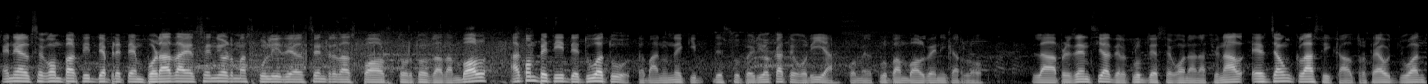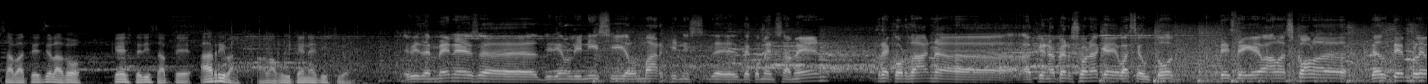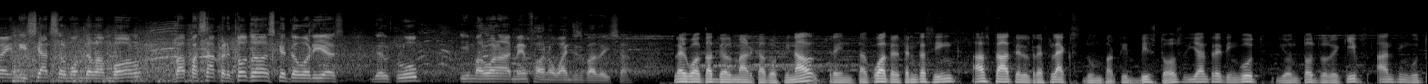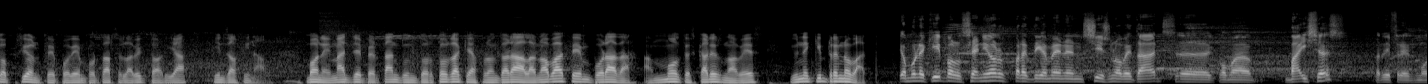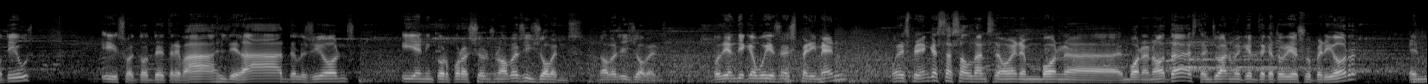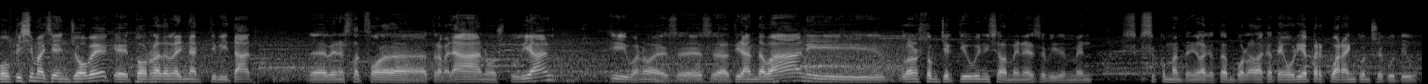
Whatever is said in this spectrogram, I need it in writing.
En el segon partit de pretemporada, el sènior masculí del Centre d'Esports Tortosa d'handbol ha competit de tu a tu davant un equip de superior categoria, com el Club Handbol Benicarló. La presència del club de segona nacional és ja un clàssic al trofeu Joan Sabater Gelador, que este dissabte ha arribat a la vuitena edició. Evidentment és, eh, l'inici, el marc de, de començament, recordant eh, que una persona que va ser tot. Des de que a l'escola del Temple va iniciar-se el món de l'handbol, va passar per totes les categories del club i malauradament fa 9 anys es va deixar. La igualtat del marcador final, 34-35, ha estat el reflex d'un partit vistós i entretingut i on tots els equips han tingut opcions de poder emportar-se la victòria fins al final. Bona imatge, per tant, d'un Tortosa que afrontarà la nova temporada amb moltes cares noves i un equip renovat. Amb un equip, el sènior, pràcticament en sis novetats, eh, com a baixes, per diferents motius, i sobretot de treball, d'edat, de lesions, i en incorporacions noves i jovens, noves i jovens. Podríem dir que avui és un experiment, un experiment que està saldant-se de moment en bona, en bona nota, estem jugant amb equip de categoria superior, en moltíssima gent jove que torna de la inactivitat d'haver estat fora treballant o estudiant, i bueno, és, és tirar endavant i el nostre objectiu inicialment és, evidentment, mantenir la, temporada, la categoria per quart any consecutiu.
